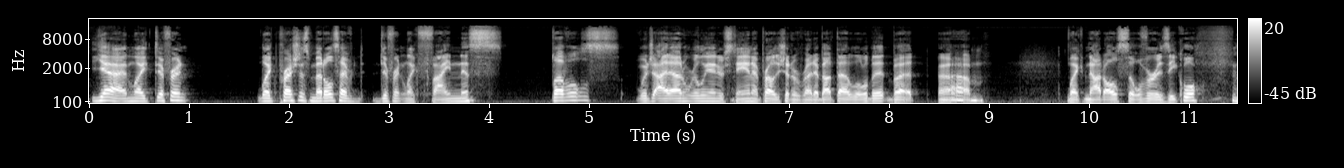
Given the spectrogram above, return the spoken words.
Yeah, and like different like precious metals have different like fineness levels, which I, I don't really understand. I probably should have read about that a little bit, but um like not all silver is equal.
